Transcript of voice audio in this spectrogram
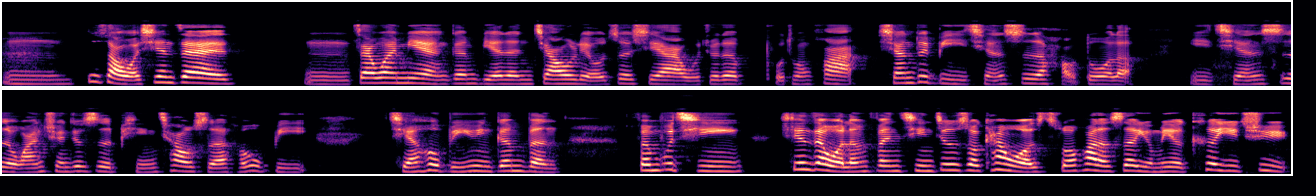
嗯，至少我现在嗯在外面跟别人交流这些啊，我觉得普通话相对比以前是好多了。以前是完全就是平翘舌后鼻前后鼻韵根本分不清，现在我能分清，就是说看我说话的时候有没有刻意去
